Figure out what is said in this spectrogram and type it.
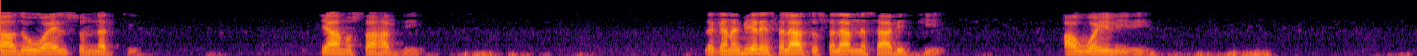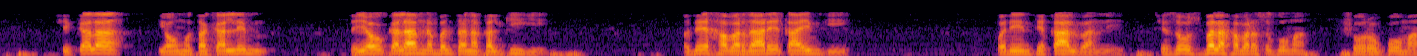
بعدو ویل سنت دي یا مستحب دي ځکه نبی علیہ الصلوۃ والسلام نه ثابت کی او ویلی دي چې کله یو متکلم د یو کلام نه بل ته نقل کیږي او د خبرداري قائم کی په دې انتقال باندې چې زه اوس بل خبره سکوما شروع کوما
